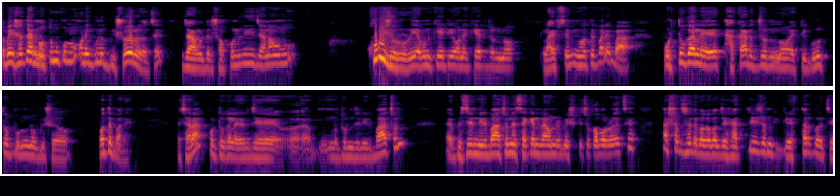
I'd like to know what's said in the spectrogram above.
তবে এর সাথে নতুন কোন অনেকগুলো বিষয় রয়েছে যা আমাদের সকলেরই জানা খুবই জরুরি, এমনকি এটি অনেকের জন্য লাইফ সেভিং হতে পারে বা পর্তুগালে থাকার জন্য একটি গুরুত্বপূর্ণ বিষয় হতে পারে। এছাড়া পর্তুগালের যে নতুন যে নির্বাচন প্রেসিডেন্ট নির্বাচনে সেকেন্ড রাউন্ডের বেশ কিছু খবর রয়েছে। তার সাথে সাথে গতকাল যে সাত্রিশ জনকে গ্রেফতার করেছে,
